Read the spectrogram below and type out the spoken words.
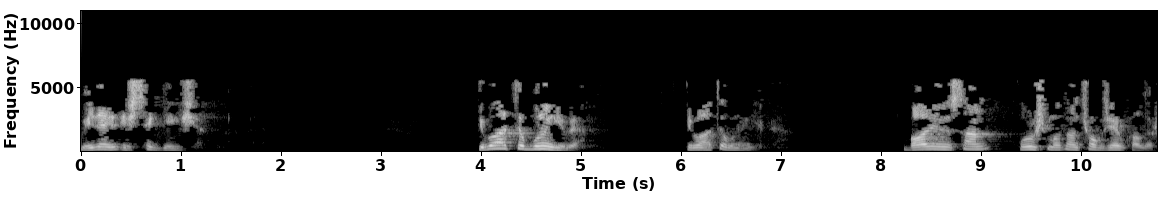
beden istek değişir. İbadet de bunun gibi. İbadet de bunun gibi. Bazı insan oruçmadan çok zevk alır.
